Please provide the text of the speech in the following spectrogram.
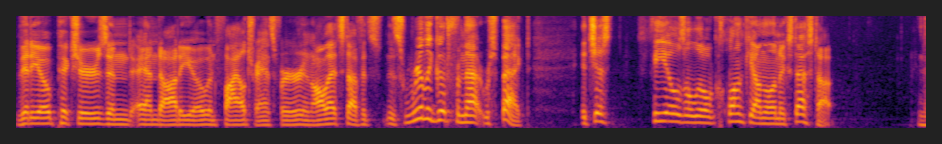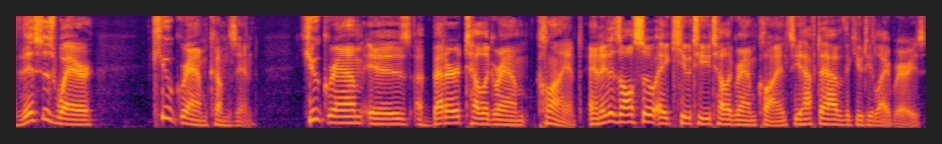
video, pictures and and audio and file transfer and all that stuff. It's it's really good from that respect. It just feels a little clunky on the Linux desktop. This is where Cutegram comes in. Cutegram is a better Telegram client, and it is also a Qt Telegram client, so you have to have the Qt libraries.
